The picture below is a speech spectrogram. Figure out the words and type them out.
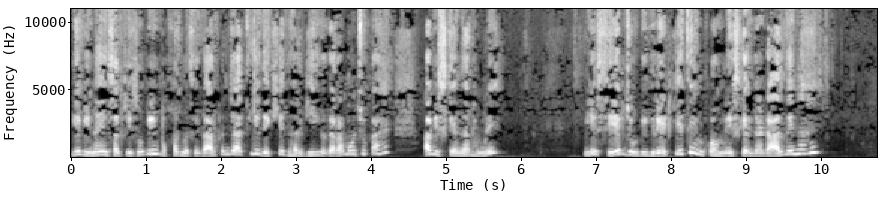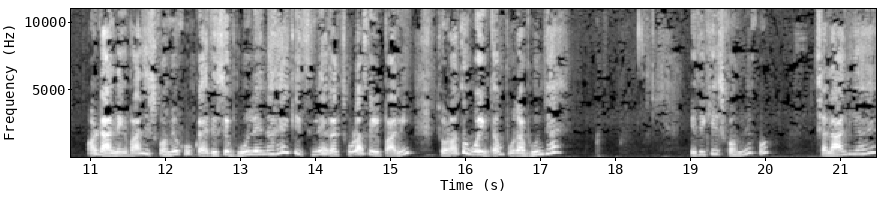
ये बिना इन सब चीज़ों के बहुत मज़ेदार बन जाती है। देखिए, घर घी गर्म हो चुका है। अब इसके अंदर हमने ये सेब जो कि ग्रेट किए थे, इनको हमने इसके अंदर डाल देना है। और डालने के बाद इसको हमें खूब कैदे से भून लेना है कि इसने अगर थोड़ा सा भी पानी छोड़ा तो वो एकदम पूरा भून जाए। ये देखिए, इसको हमने खूब चला लिया है।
